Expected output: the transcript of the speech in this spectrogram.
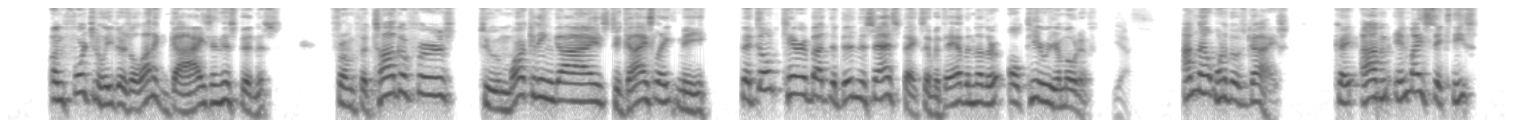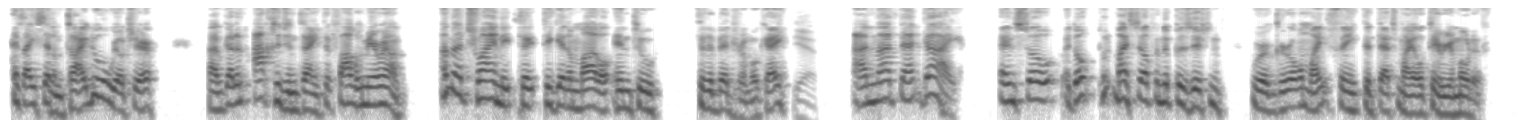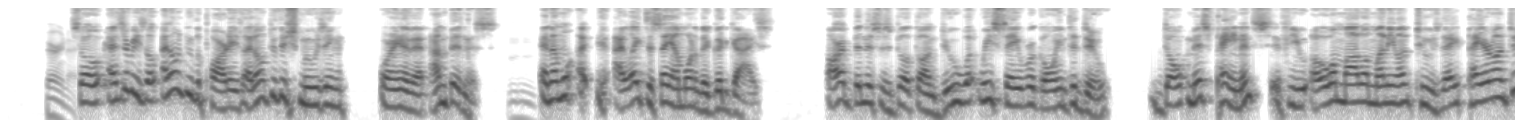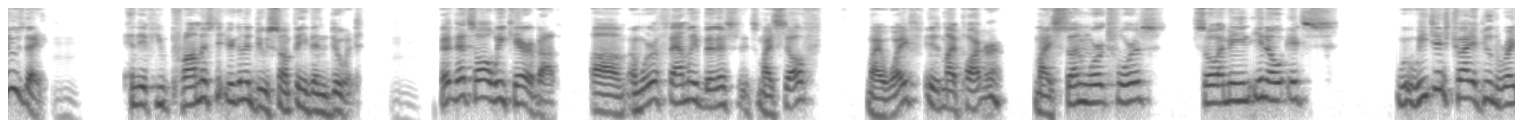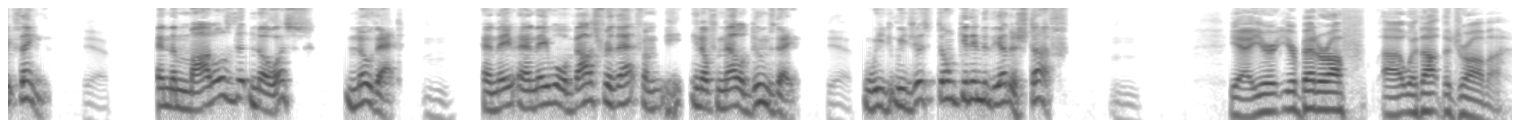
Unfortunately, there's a lot of guys in this business, from photographers to marketing guys to guys like me, that don't care about the business aspects of it. They have another ulterior motive. Yes. I'm not one of those guys. Okay. I'm in my 60s. As I said, I'm tied to a wheelchair. I've got an oxygen tank that follows me around. I'm not trying to, to, to get a model into to the bedroom. Okay. Yeah. I'm not that guy. And so I don't put myself in the position where a girl might think that that's my ulterior motive. Very nice. So as a result, I don't do the parties. I don't do the schmoozing or any of that. I'm business. Mhm. And I'm, I, I like to say I'm one of the good guys. Our business is built on do what we say we're going to do. Don't miss payments. If you owe a model money on Tuesday, pay her on Tuesday. Mhm. And if you promise that you're going to do something, then do it. Mhm. That, that's all we care about. Um, and we're a family business. It's myself. My wife is my partner. My son works for us. So, I mean, you know, it's, we just try to do the right thing. Yeah. And the models that know us know that. Mhm. And they, and they will vouch for that from, you know, from Metal Doomsday. Yeah. We, we just don't get into the other stuff. Mhm. Yeah. You're you're better off uh, without the drama.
